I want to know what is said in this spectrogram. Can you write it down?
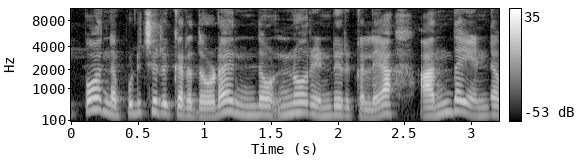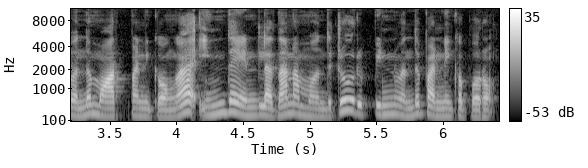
இப்போ இந்த பிடிச்சிருக்கிறதோட இந்த இன்னும் ரெண்டு இருக்கு இல்லையா? அந்த எண்டை வந்து மார்க் பண்ணிக்கோங்க. இந்த எண்டில் தான் நம்ம வந்துட்டு ஒரு பின் வந்து பண்ணிக்க போகிறோம்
